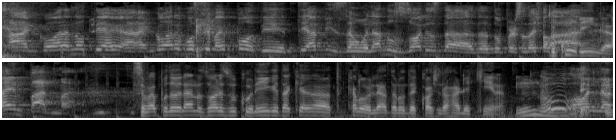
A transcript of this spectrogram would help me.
Agora não tem. Agora você vai poder ter a visão, olhar nos olhos da, da do personagem e falar: do Coringa. Ah, I'm Batman. Você vai poder olhar nos olhos do Coringa e dar aquela, aquela olhada no decote da Harlequina. Hum, uh, olha,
